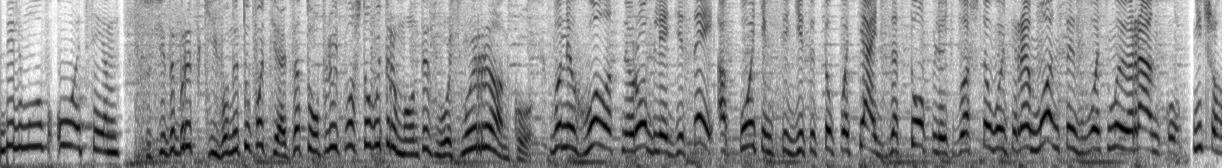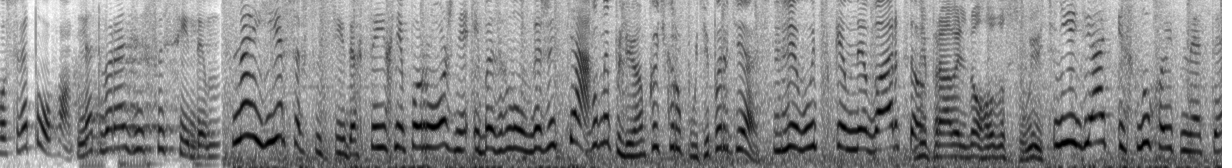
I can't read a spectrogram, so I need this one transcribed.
більмо в оці. Сусіди бридкі, вони тупотять, затоплюють, влаштовують ремонти з восьмої ранку. Вони голосно роблять дітей, а потім ці діти топотять, затоплюють, влаштовують ремонти з восьмої ранку. Нічого святого. Нетверезі сусіди. Найгірше в сусідах це їхнє порожнє і безглузде життя. Вони плямкають, хропуть і пердять. Живуть з ким не варто. Неправильно голосують. Їдять і слухають не те.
